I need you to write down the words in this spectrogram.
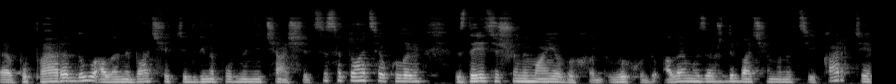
е, попереду, але не бачить дві наповнені чаші. Це ситуація, коли здається, що немає виходу. Але ми завжди бачимо на цій карті,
